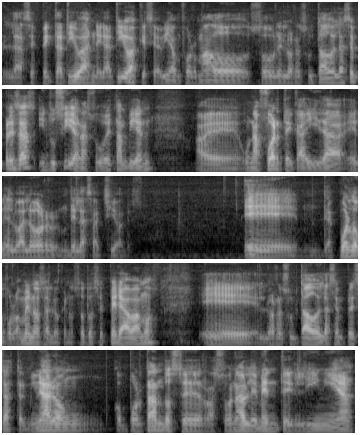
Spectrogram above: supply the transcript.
las expectativas negativas que se habían formado sobre los resultados de las empresas inducían a su vez también eh, una fuerte caída en el valor de las acciones. Eh, de acuerdo por lo menos a lo que nosotros esperábamos, los resultados de las empresas terminaron comportándose razonablemente en línea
